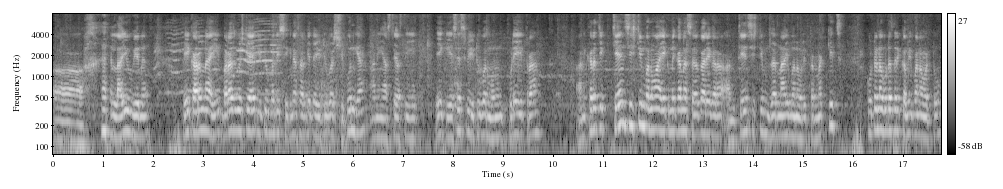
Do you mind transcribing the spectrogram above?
लाईव्ह येणं. हे कारण नाही बऱ्याच गोष्टी आहेत यूट्यूबमध्ये शिकण्यासारख्या त्या यूट्यूबवर शिकून घ्या आणि असते असते एक यशस्वी यूट्यूबर म्हणून पुढे येत राहा. आणि खरंच एक चेन सिस्टीम बनवा एकमेकांना सहकार्य करा. आणि चेन सिस्टीम जर नाही बनवली तर नक्कीच कुठं ना कुठं तरी कमीपणा वाटतो.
